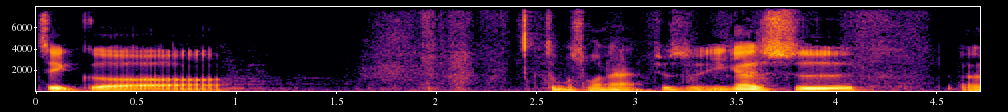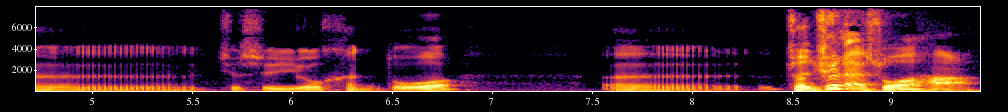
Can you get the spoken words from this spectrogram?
这个怎么说呢？就是应该是，呃，就是有很多，呃，准确来说哈，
